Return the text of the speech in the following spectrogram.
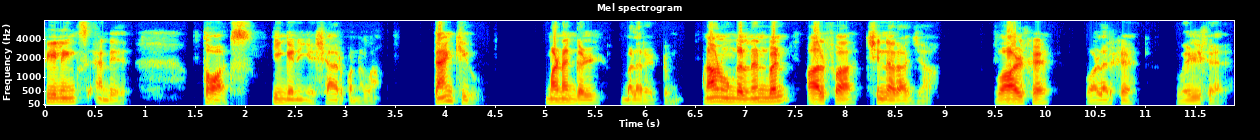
ஃபீலிங்ஸ் அண்டு தாட்ஸ் இங்கே நீங்கள் ஷேர் பண்ணலாம். தேங்க்யூ மனங்கள் வளரட்டும். நான் உங்கள் நண்பன் ஆல்ஃபா சின்னராஜா. வாழ்க வளர்க வெல்க.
